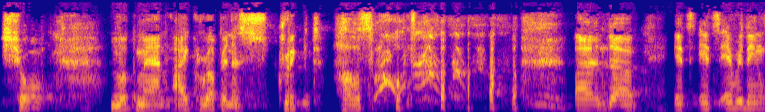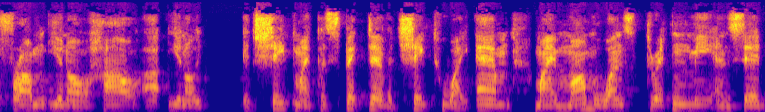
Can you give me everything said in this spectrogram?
Sure. Look, man, I grew up in a strict household. and uh, it's it's everything from, you know, how uh, you know, it shaped my perspective. It shaped who I am. My mom once threatened me and said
